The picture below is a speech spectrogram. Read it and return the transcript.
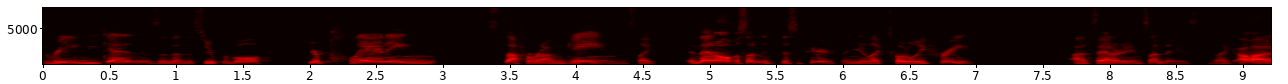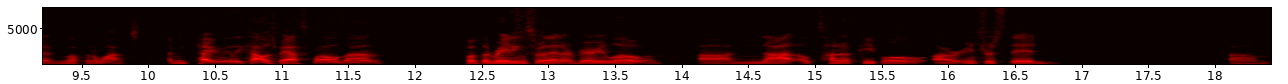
three weekends and then the super bowl you're planning stuff around games like and then all of a sudden it disappears and you're like totally free on saturday and sundays. Like oh i have nothing to watch. I mean technically college basketball is on but the ratings for that are very low. Uh, not a ton of people are interested um,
